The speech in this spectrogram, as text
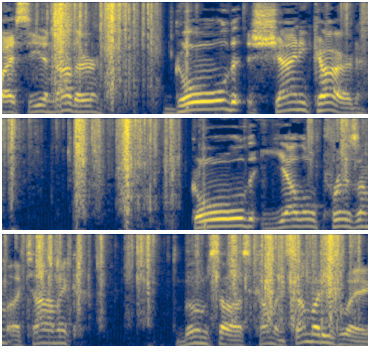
I see another gold shiny card. Gold yellow prizm atomic boom sauce coming somebody's way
